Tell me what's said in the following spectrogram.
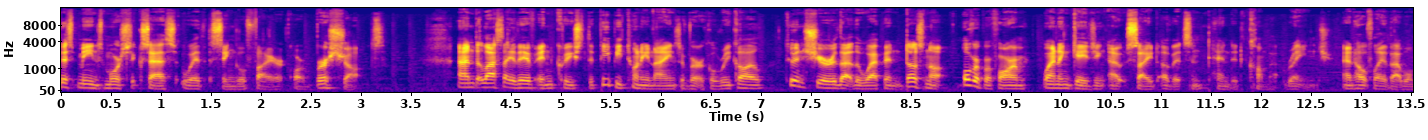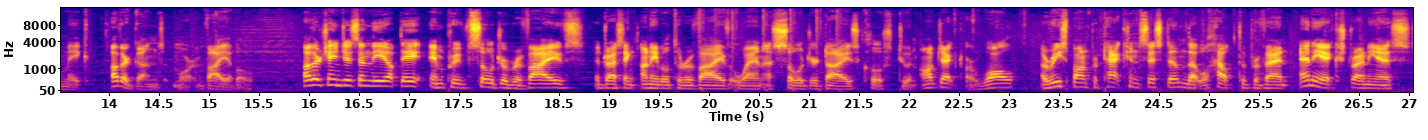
this means more success with single fire or burst shots. And lastly, they've increased the PP-29's vertical recoil to ensure that the weapon does not overperform when engaging outside of its intended combat range, and hopefully that will make other guns more viable. Other changes in the update improved soldier revives, addressing unable to revive when a soldier dies close to an object or wall, a respawn protection system that will help to prevent any extraneous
